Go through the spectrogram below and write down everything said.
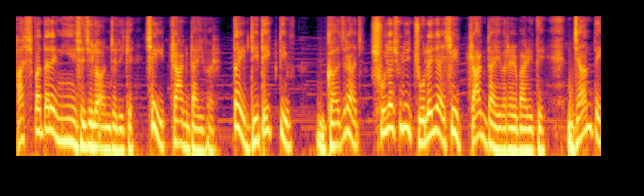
হাসপাতালে নিয়ে এসেছিল অঞ্জলিকে, সেই ট্রাক ড্রাইভার তাই ডিটেকটিভ গজরাজ সোজাসুজি চলে যায় সেই ট্রাক ড্রাইভারের বাড়িতে। জানতে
